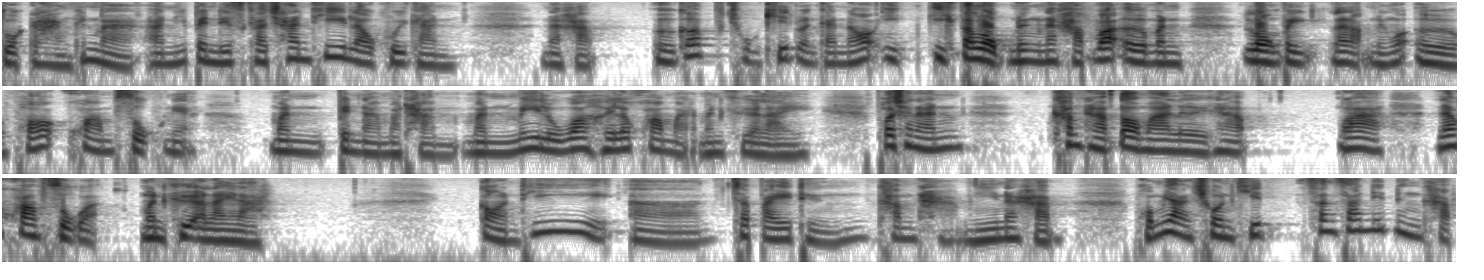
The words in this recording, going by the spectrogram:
ตัวกลางขึ้นมา อันนี้เป็น discussion ที่เราคุยกันนะครับเออก็ถูกคิดเหมือนกันเนาะอีกอีกตลบหนึ่งนะครับ ว่าเออมันลงไประดับหนึ่งว่าเออเพราะความสุขเนี่ย มันเป็นนามธรรม มันไม่รู้ว่าเฮ้ยแล้วความหมายมันคืออะไร เพราะฉะนั้นคำถามต่อมาเลยครับ ว่าแล้วความสุขอะมันคืออะไรล่ะ ก่อนที่จะไปถึงคำถามนี้นะครับ ผมอยากชวนคิดสั้น ๆ นิดนึงครับ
